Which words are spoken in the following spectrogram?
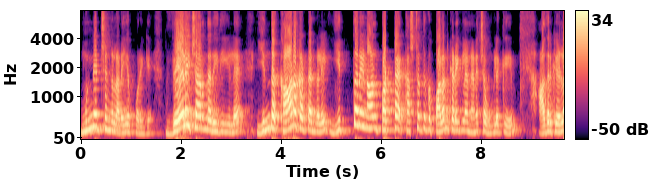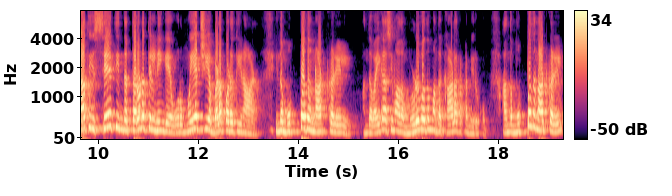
முன்னேற்றங்கள் அடைய போகிறீங்க வேலை சார்ந்த ரீதியில் இந்த காலகட்டங்களில் இத்தனை நாள் பட்ட கஷ்டத்துக்கு பலன் கிடைக்கலன்னு நினச்ச உங்களுக்கு அதற்கு எல்லாத்தையும் சேர்த்து இந்த தருணத்தில் நீங்கள் ஒரு முயற்சியை பலப்படுத்தினால் இந்த முப்பது நாட்களில் அந்த வைகாசி மாதம் முழுவதும் அந்த காலகட்டம் இருக்கும். அந்த முப்பது நாட்களில்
